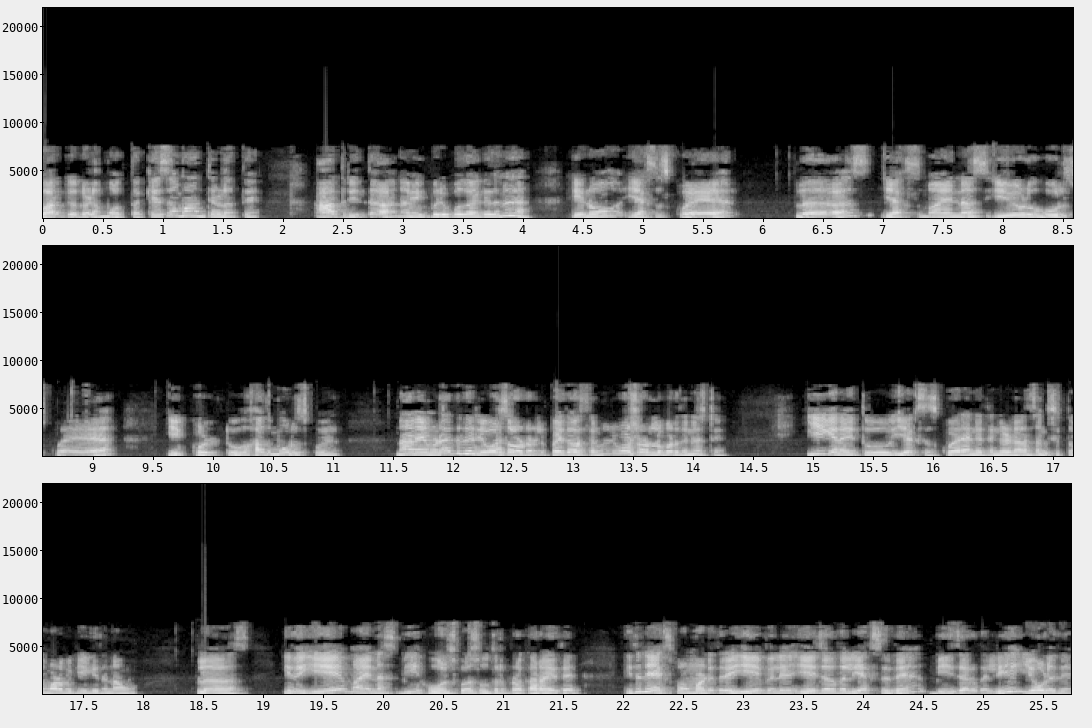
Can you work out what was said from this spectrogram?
ವರ್ಗಗಳ ಮೊತ್ತಕ್ಕೆ ಸಮ ಅಂತ ಹೇಳುತ್ತೆ. ಆದ್ರಿಂದ ನಾವ್ ಹೀಗೆ ಬರಿಬಹುದಾಗಿದನ ಏನು? X square plus X minus ಏಳು ಹೋಲ್ ಸ್ಕ್ವೇರ್ ಈಕ್ವಲ್ ಟು ಹದಿಮೂರು ಸ್ಕ್ವೇರ್ ನಾನೇನ್ ಮಾಡಿದೆ? ಅದನ್ನ reverse order theorem reverse order ಬರ್ದೇನೆ ಅಷ್ಟೇ. ಈಗ ಏನಾಯ್ತು ಎಕ್ಸ್ ಸ್ಕ್ವೇರ್ ಹೆಂಗೈತೆ ಹಂಗೆ ಸಂಕ್ಷಿಪ್ತ ಮಾಡ್ಬೇಕು ಈಗ ಇದನ್ನ ನಾವು. ಪ್ಲಸ್ ಇದು A minus B whole square ಸೂತ್ರ ಪ್ರಕಾರ ಇದೆ. ಇದನ್ನ ಎಕ್ಸ್ಪೋರ್ ಮಾಡಿದ್ರೆ ಎ ಬೆಲೆ ಎ ಜಾಗದಲ್ಲಿ ಎಕ್ಸ್ ಇದೆ ಬಿ ಜಾಗದಲ್ಲಿ ಏಳು ಇದೆ.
